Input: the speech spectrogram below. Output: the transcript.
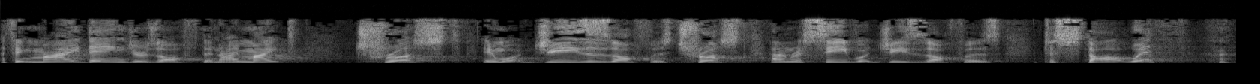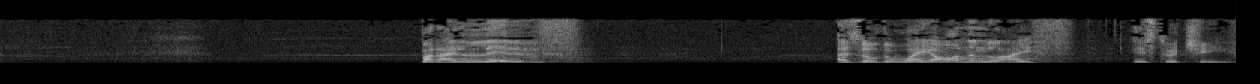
I think my danger is often I might trust in what Jesus offers, trust and receive what Jesus offers to start with. but I live as though the way on in life is to achieve.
